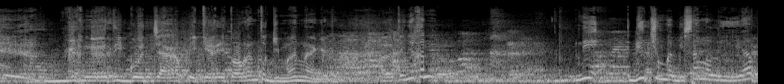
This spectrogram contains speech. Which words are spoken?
Gak ngerti gue cara pikir itu orang tuh gimana gitu Artinya kan ini dia cuma bisa ngelihat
